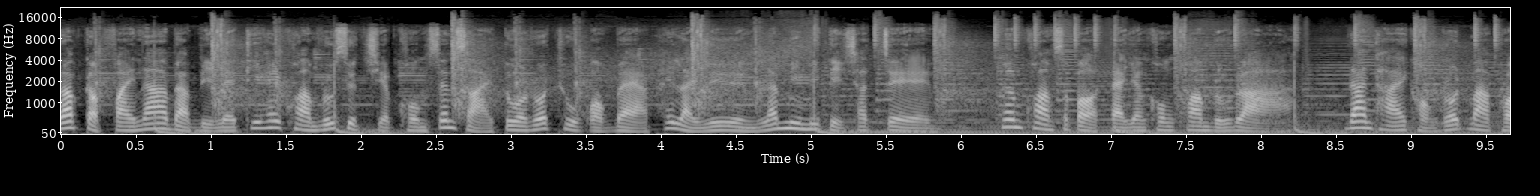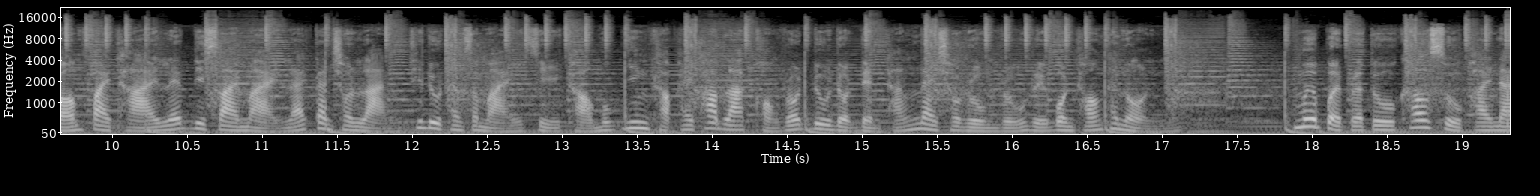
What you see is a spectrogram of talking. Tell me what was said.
รับกับไฟหน้าแบบบีเลตที่ให้ความรู้สึกเฉียบคมเส้นสายตัวรถถูกออกแบบให้ไหลลื่น และมีมิติชัดเจน เพิ่มความสปอร์ตแต่ยังคงความหรูหรา ด้านท้ายของรถมาพร้อมไฟท้ายเลดดีไซน์ใหม่และกันชนหลังที่ดูทันสมัยสีขาวมุกยิ่งขับให้ภาพลักษณ์ของรถดูโดดเด่นทั้งในโชว์รูมหรูหรือบนท้องถนนเมื่อเปิดประตูเข้าสู่ภายใน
